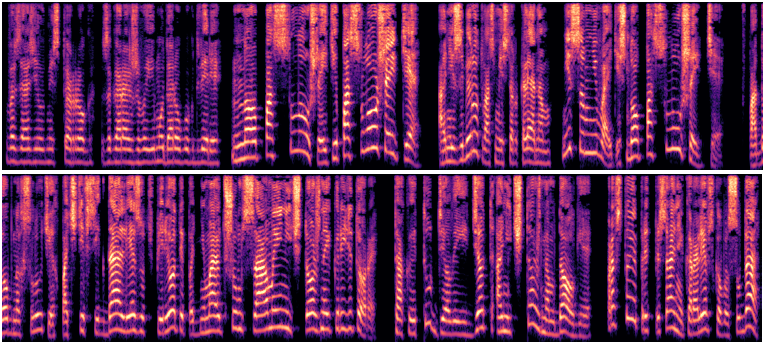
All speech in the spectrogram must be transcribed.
— возразил мистер Рог, загораживая ему дорогу к двери. «Но послушайте, послушайте! Они заберут вас, мистер Кленом, не сомневайтесь, но послушайте!» В подобных случаях почти всегда лезут вперед и поднимают шум самые ничтожные кредиторы. Так и тут дело идет о ничтожном долге. Простое предписание королевского суда,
